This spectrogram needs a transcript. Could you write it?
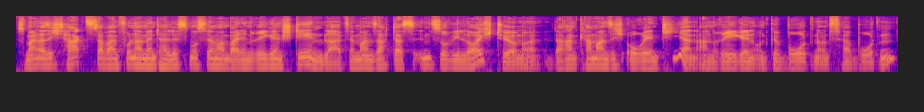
Aus meiner Sicht hakt es da beim Fundamentalismus, wenn man bei den Regeln stehen bleibt. Wenn man sagt, das sind so wie Leuchttürme, daran kann man sich orientieren an Regeln und Geboten und Verboten,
